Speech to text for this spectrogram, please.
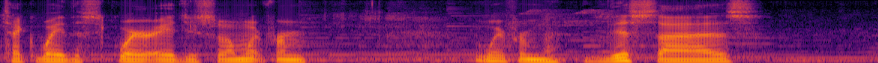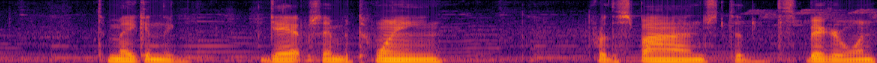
take away the square edges. So I went from went from this size to making the gaps in between for the spines to this bigger one.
